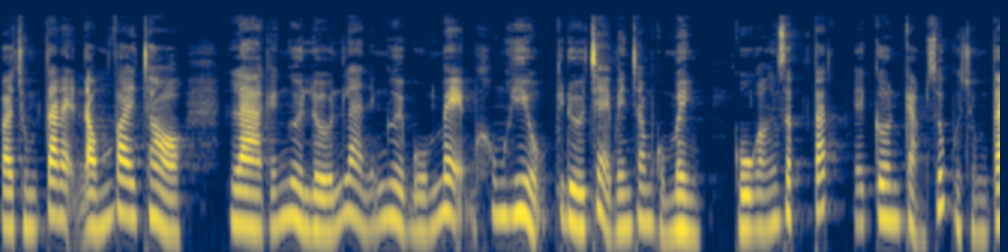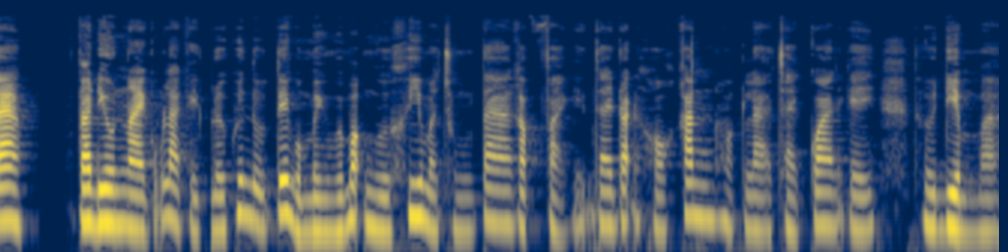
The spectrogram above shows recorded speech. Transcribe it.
Và chúng ta lại đóng vai trò là cái người lớn là những người bố mẹ không hiểu cái đứa trẻ bên trong của mình. Cố gắng dập tắt cái cơn cảm xúc của chúng ta. Và điều này cũng là cái lời khuyên đầu tiên của mình với mọi người khi mà chúng ta gặp phải cái giai đoạn khó khăn hoặc là trải qua những cái thời điểm mà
